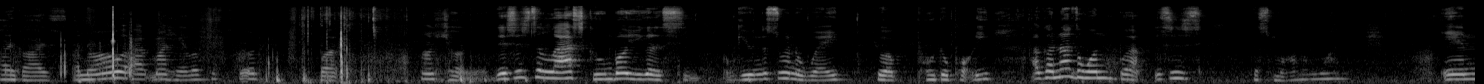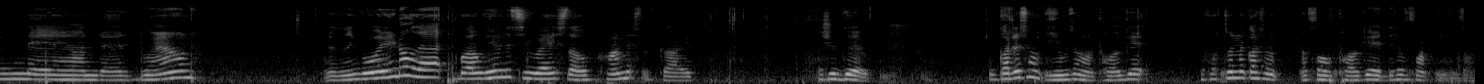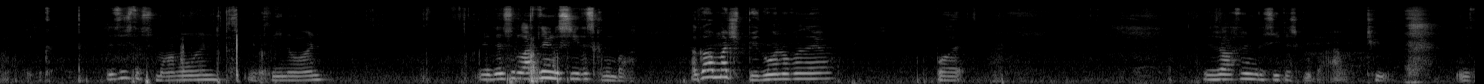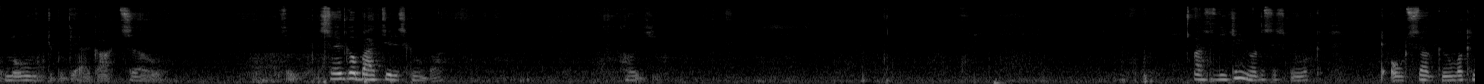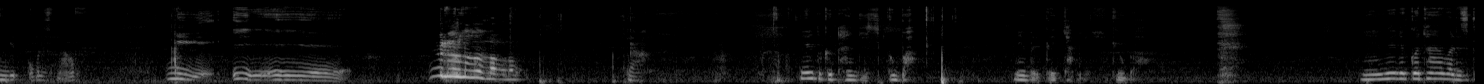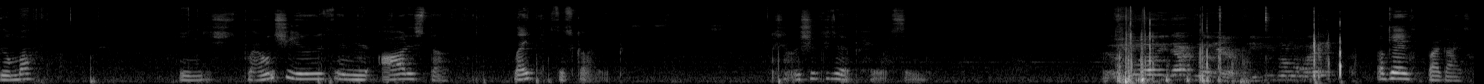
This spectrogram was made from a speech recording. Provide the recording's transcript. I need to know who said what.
Speaker 1: Hi guys, I know that my hair looks good, but I'll show you. This is the last Goomba you're gonna see. I'm giving this one away to a photo party. I got another one, but this is the smaller one. And the brown. I think you already know that, but I'm giving this away, so comment, subscribe. I should get. I got this from Amazon or Target. The first one I got from, from Target, this one from Amazon. This is the smaller one, the cleaner one. Yeah, there's a lot of things to see this Goomba. I got a much bigger one over there, but there's nothing to see this Goomba out too. With multiple get I got, so. See, so I go back to this Goomba. How is you? Also, ah, did you notice this Goomba? The old style Goomba can do, open his mouth. Yeah. Maybe the good times is scuba. Maybe the good time is scuba. Maybe the good time is Goomba. And brown shoes and all this stuff. Like, subscribe. I should do a comparison. Okay, bye guys.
